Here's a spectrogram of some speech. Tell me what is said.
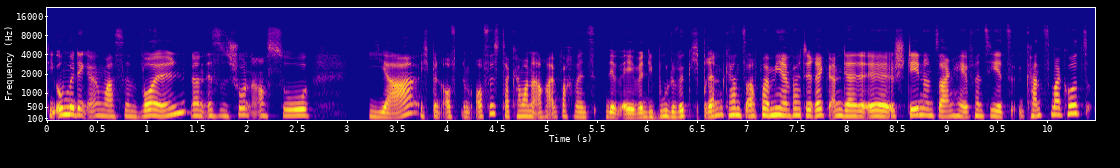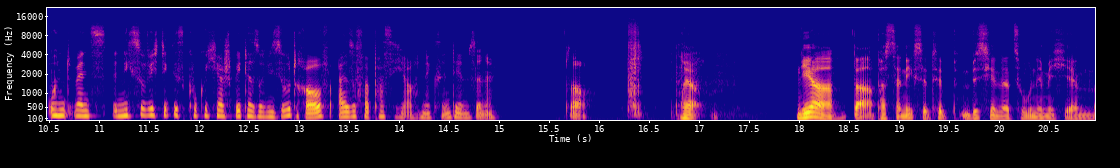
die unbedingt irgendwas wollen, dann ist es schon auch so, ja, ich bin oft im Office, da kann man auch einfach, wenn's, ey, wenn die Bude wirklich brennt, kannst auch bei mir einfach direkt an der äh, stehen und sagen, hey Franzi, jetzt kannst du mal kurz. Und wenn es nicht so wichtig ist, gucke ich ja später sowieso drauf, also verpasse ich auch nichts in dem Sinne. So. Ja. Ja, da passt der nächste Tipp ein bisschen dazu, nämlich ähm,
